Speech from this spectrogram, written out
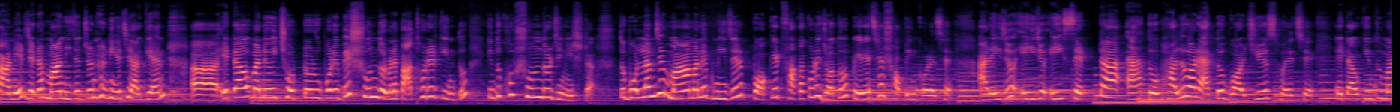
কানের, যেটা মা নিজের জন্য নিয়েছে আগেন এটাও মানে ওই ছোট্টর উপরে বেশ সুন্দর মানে পাথরের কিন্তু কিন্তু খুব সুন্দর জিনিসটা। তো বললাম যে মা মানে নিজের পকেট ফাঁকা করে যত পেরেছে শপিং করেছে। আর এই যে এই যে, এই সেটটা এত ভালো আর এত গর্জিয়াস হয়েছে, এটাও কিন্তু মা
